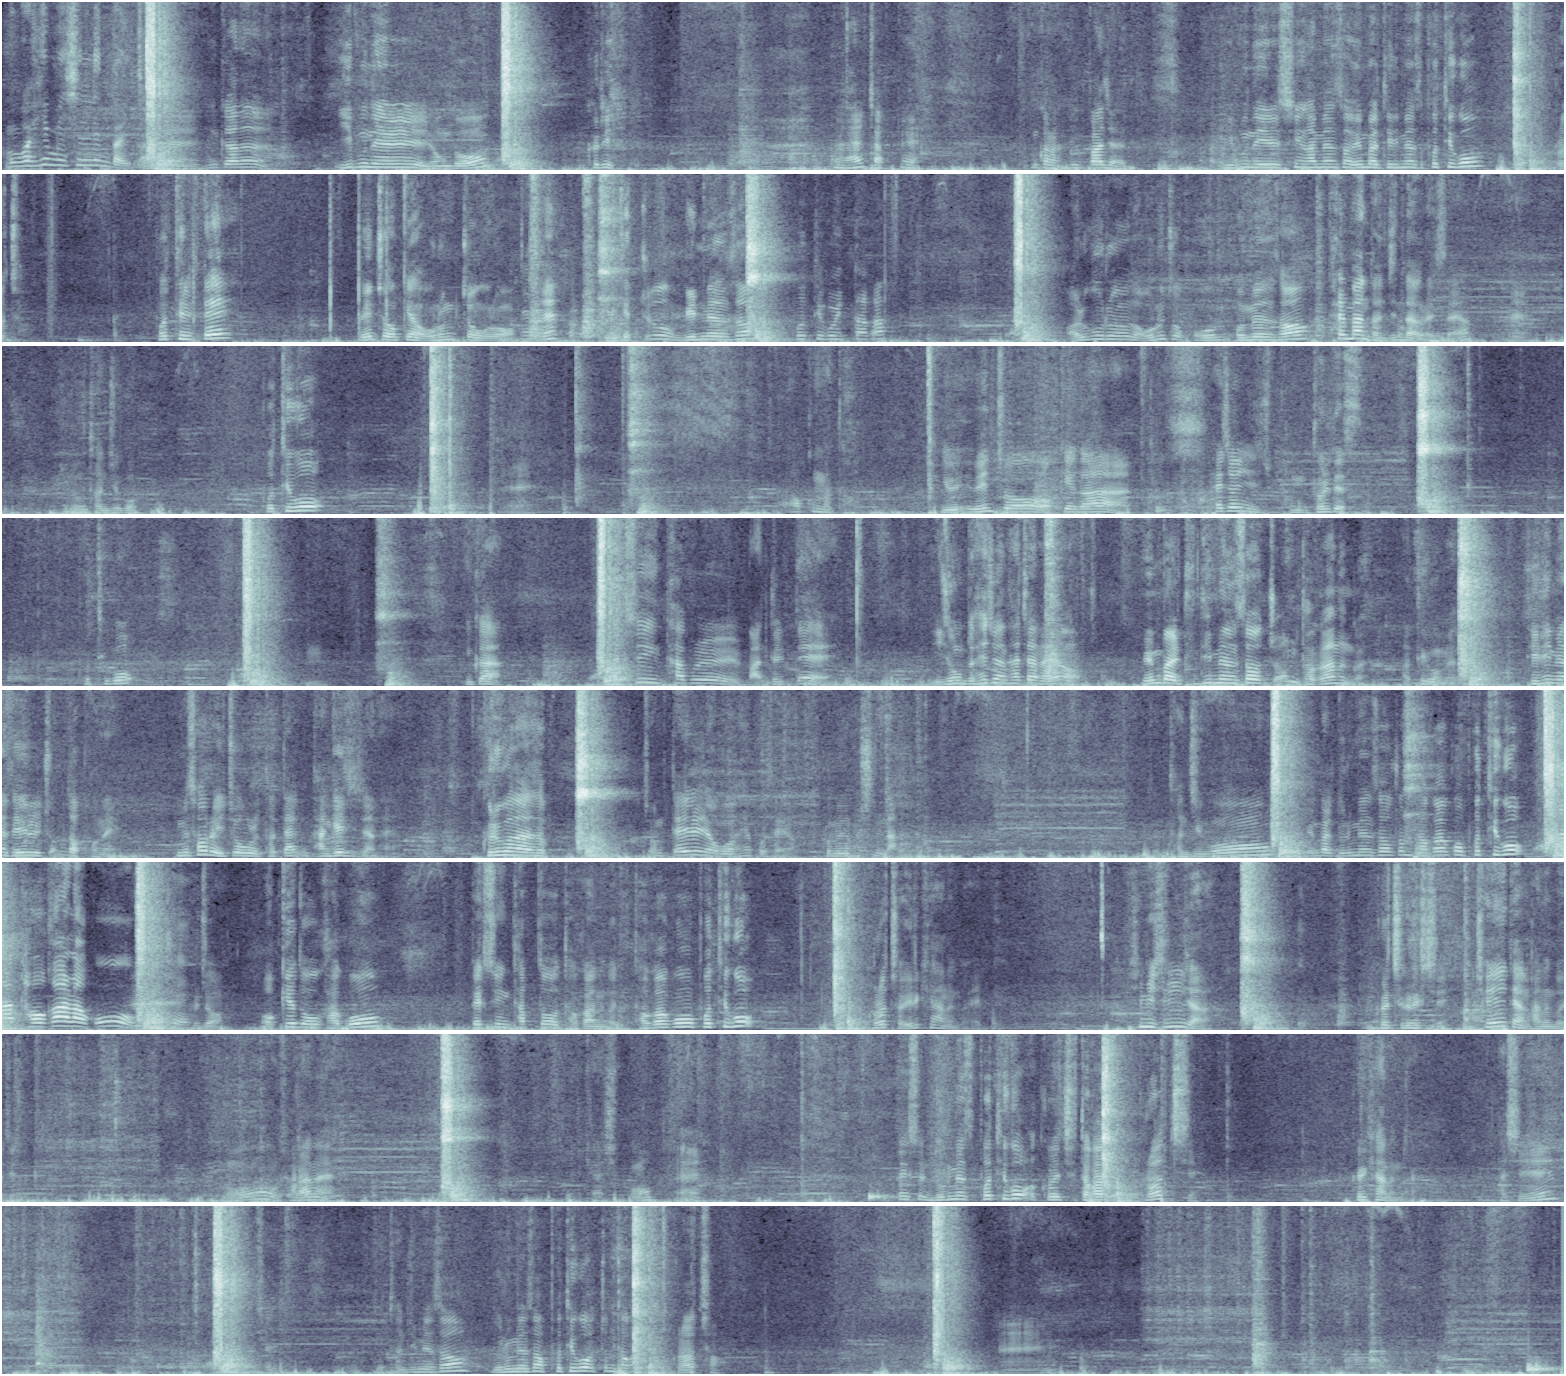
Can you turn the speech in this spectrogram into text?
뭔가 힘이 실린다, 이제. 네, 그러니까는 2분의 1 정도 그리 살짝 빼 손가락 힘 빠져야 돼 2분의 1 스윙 하면서 왼발 들이면서 버티고 그렇죠 버틸 때 왼쪽 어깨가 오른쪽으로 네. 네? 이렇게 쭉 밀면서 버티고 있다가 얼굴은 오른쪽 보, 보면서 팔만 던진다 그랬어요 네. 쭉 던지고 버티고 네. 조금만 더. 이 왼쪽 어깨가 회전이 방금 덜 됐어. 버티고. 음. 그러니까 백스윙 탑을 만들 때 이 정도 회전 하잖아요. 왼발 디디면서 좀 더 가는 거야. 어떻게 보면 디디면서 얘를 좀 더 보내. 그러면 서로 이쪽으로 더 당, 당겨지잖아요. 그러고 나서 좀 때리려고 해보세요. 그러면 훨씬 나아. 좀 던지고 왼발 누르면서 좀 더 가고 버티고 아, 더 가라고? 네, 이렇게. 그죠. 어깨도 가고 백스윙 탑도 더 가는 거지. 더 가고 버티고 그렇죠. 이렇게 하는 거예요. 이렇게. 힘이 실리잖아. 그렇지, 그렇지. 최대한 가는 거지. 이렇게. 오, 잘하네. 이렇게 하시고, 예. 백스윙 누르면서 버티고, 그렇지. 더 가고, 그렇지. 그렇게 하는 거야. 다시. 던지면서 누르면서 버티고 좀 더 가. 그렇죠. 네.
